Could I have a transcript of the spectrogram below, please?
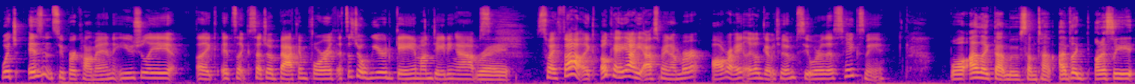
which isn't super common. Usually, like, it's like such a back and forth, it's such a weird game on dating apps. right. So I thought, like, okay, yeah, he asked my number. All right, like, I'll give it to him, see where this takes me. Well, I like that move sometimes. I've like honestly,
